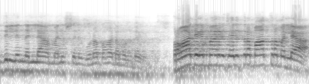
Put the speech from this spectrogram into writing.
ഇതിൽ നിന്നെല്ലാം മനുഷ്യന് ഗുണപാഠമുണ്ട്. പ്രവാചകന്മാരുടെ ചരിത്രം മാത്രമല്ല.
